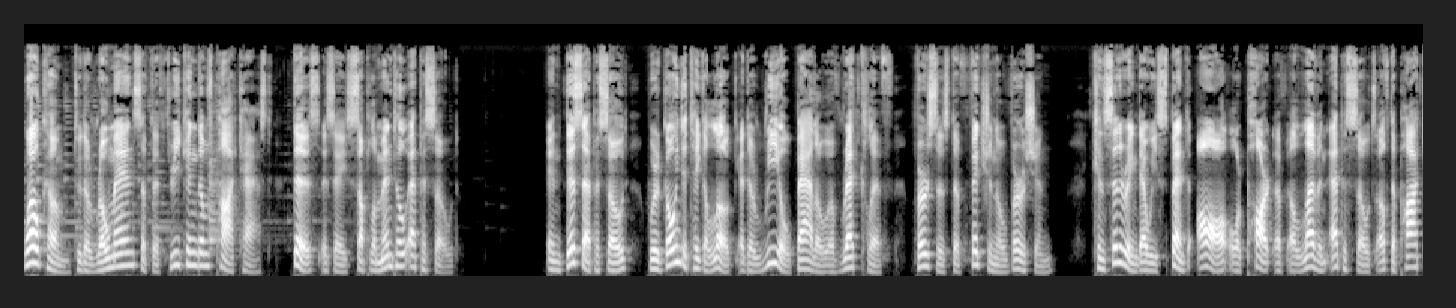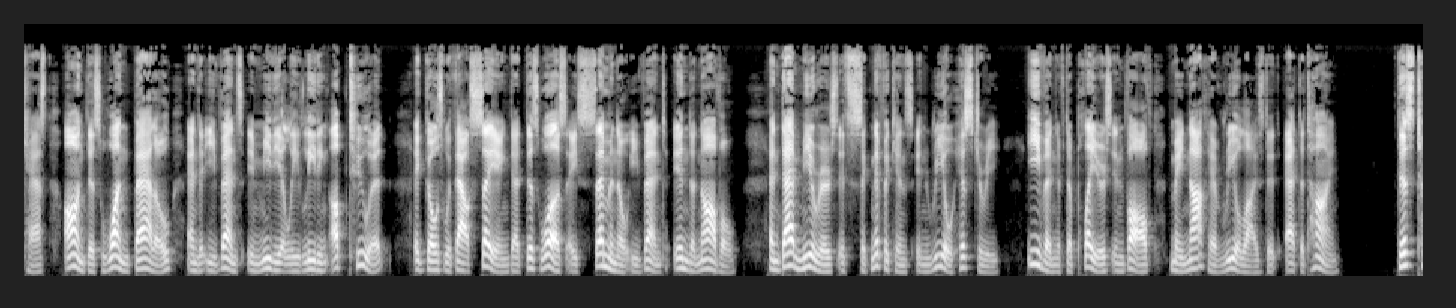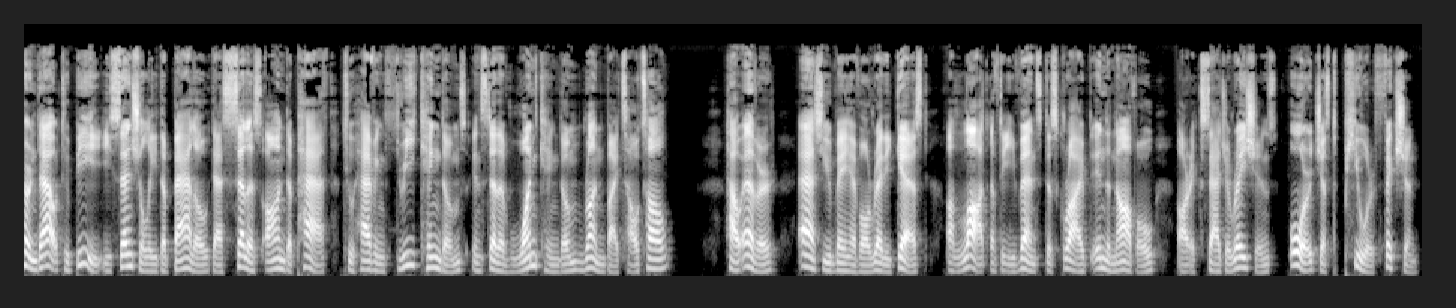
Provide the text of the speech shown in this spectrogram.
Welcome to the Romance of the Three Kingdoms podcast. This is a supplemental episode. In this episode, we're going to take a look at the real Battle of Red Cliff versus the fictional version. Considering that we spent all or part of 11 episodes of the podcast on this one battle and the events immediately leading up to it, it goes without saying that this was a seminal event in the novel, and that mirrors its significance in real history, even if the players involved may not have realized it at the time. This turned out to be essentially the battle that set us on the path to having three kingdoms instead of one kingdom run by Cao Cao. However, as you may have already guessed, a lot of the events described in the novel are exaggerations or just pure fiction.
